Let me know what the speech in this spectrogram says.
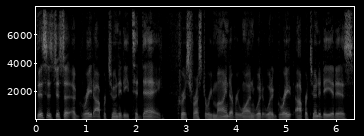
this is just a, a great opportunity today, Chris, for us to remind everyone what, what a great opportunity it is.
